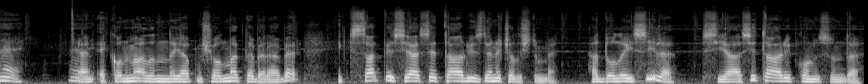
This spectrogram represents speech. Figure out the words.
Evet. Evet. Yani ekonomi alanında yapmış olmakla beraber iktisat ve siyaset tarihi üzerine çalıştım ben. Ha dolayısıyla siyasi tarih konusunda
